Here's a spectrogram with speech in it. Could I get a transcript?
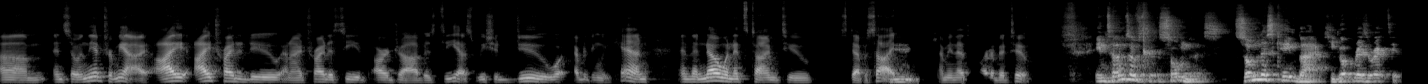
Um, and so in the interim, yeah, I, I try to do and I try to see our job is to, yes, we should do everything we can and then know when it's time to step aside. Mm. I mean, that's part of it too. In terms of Somnus, Somnus came back, he got resurrected,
